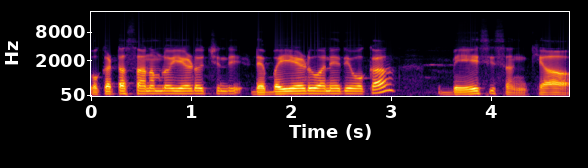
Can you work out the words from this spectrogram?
ఒకట స్థానంలో ఏడు వచ్చింది డెబ్బై ఏడు అనేది ఒక బేసి సంఖ్య.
